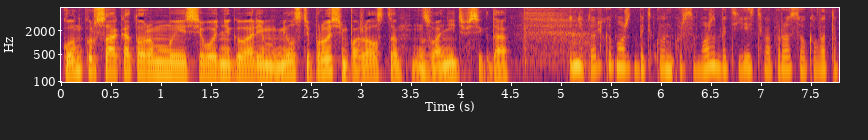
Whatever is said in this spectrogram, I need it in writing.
конкурса, о котором мы сегодня говорим, милости просим, пожалуйста, звоните всегда. И не только, может быть, конкурсы, может быть, есть вопросы у кого-то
